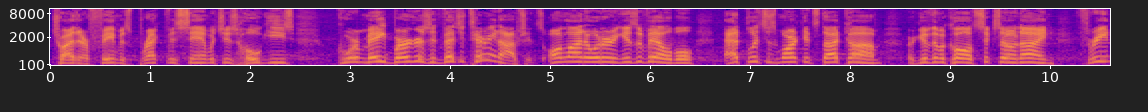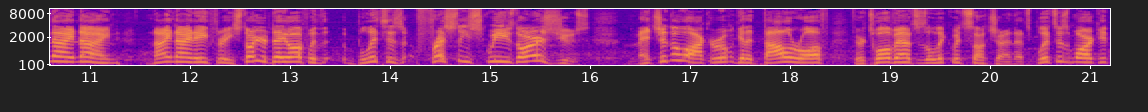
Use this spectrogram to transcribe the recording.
Try their famous breakfast sandwiches, hoagies, gourmet burgers, and vegetarian options. Online ordering is available at blitzesmarkets.com or give them a call at 609 399 9983. Start your day off with Blitz's freshly squeezed orange juice. Mention the locker room, get a dollar off their 12 ounces of liquid sunshine. That's Blitz's Market,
